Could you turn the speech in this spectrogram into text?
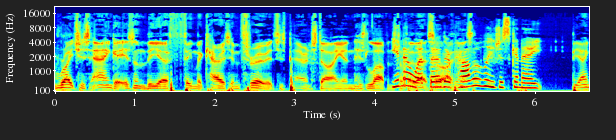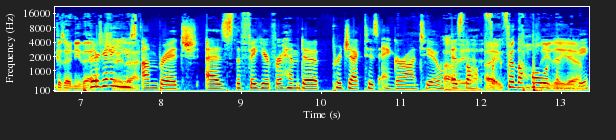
Righteous anger isn't the uh, thing that carries him through. It's his parents dying and his love and you stuff know like what that. though? So they're probably just gonna the anger's only there. they're gonna use that. Umbridge as the figure for him to project his anger onto Oh, as the yeah. for, Oh, for the whole of the completely, yeah. movie.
